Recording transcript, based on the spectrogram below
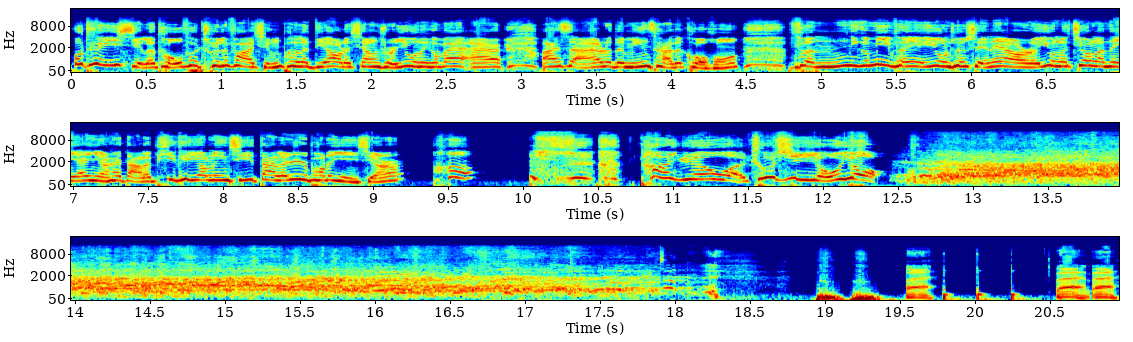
我特意洗了头发，吹了发型，喷了迪奥的香水，用那个 Y L S L 的明彩的口红，粉那个蜜粉也用成谁那样了，用了娇兰的眼影，还打了 PK 幺零七，戴了日抛的隐形。哼，他约我出去游泳。喂，喂喂，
